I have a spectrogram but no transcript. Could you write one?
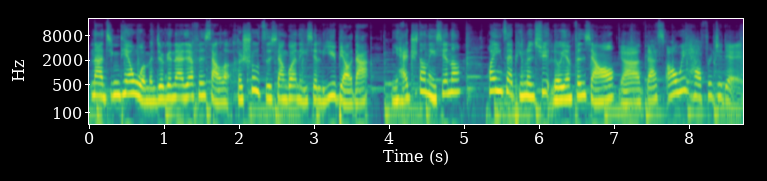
那今天我们就跟大家分享了和数字相关的一些俚语表达，你还知道哪些呢？欢迎在评论区留言分享哦。Yeah, that's all we have for today.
